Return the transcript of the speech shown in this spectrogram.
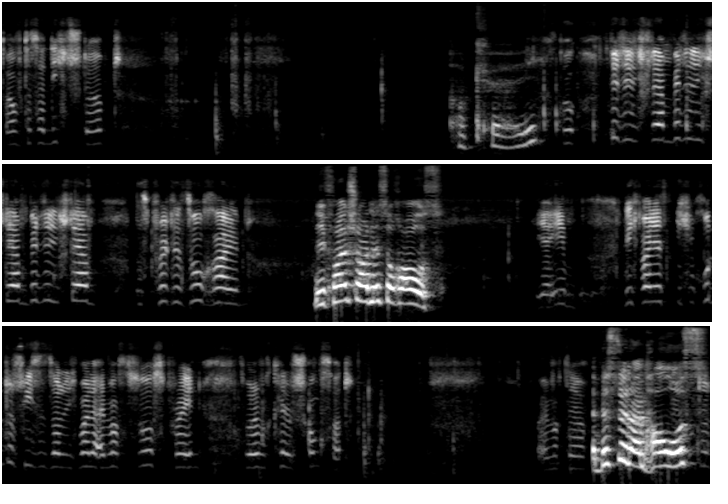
Darauf, dass er nicht stirbt. Okay. So, bitte nicht sterben, bitte nicht sterben, bitte nicht sterben. Und sprayt so rein. Nee, Fallschaden ist auch aus. Ja, eben. Nicht, weil er jetzt nicht runterschießen soll, ich meine einfach so sprayen, dass man einfach keine Chance hat. Einfach der. Bist du in einem Haus?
